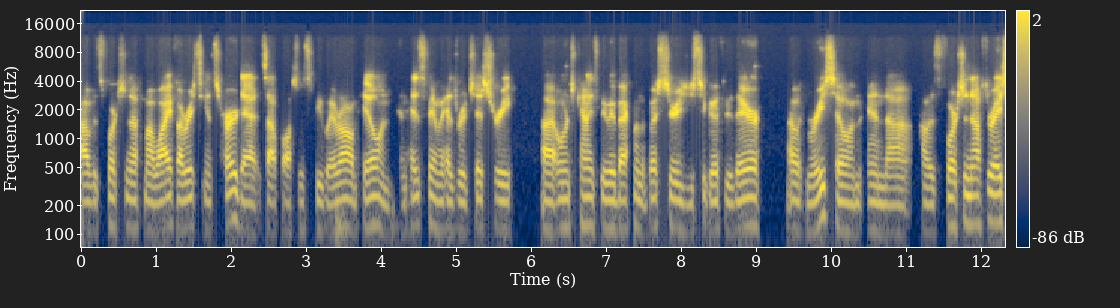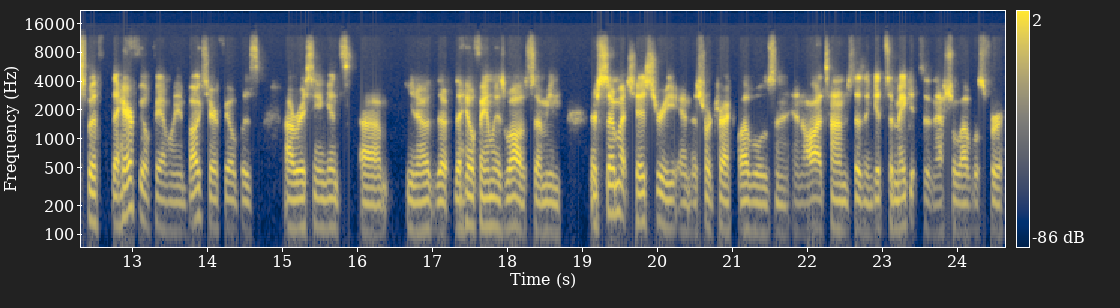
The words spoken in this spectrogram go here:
I was fortunate enough, my wife, I raced against her dad at South Boston Speedway, Ronald Hill, and, and his family has rich history. Uh, Orange County Speedway back when the Busch Series used to go through there uh, with Maurice Hill, and, and uh, I was fortunate enough to race with the Hairfield family, and Bugs Hairfield was uh, racing against, um, you know, the, the Hill family as well. So, I mean, there's so much history in the short track levels, and, and a lot of times doesn't get to make it to the national levels for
